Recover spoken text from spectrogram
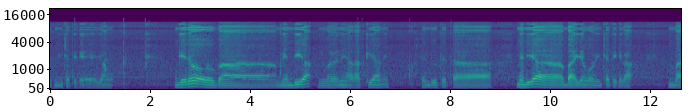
ez nintzateke joango. Gero, ba, mendira, hirugarren agazkian ikusten dut eta mendira, ba, joango nintzatekela. Ba,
